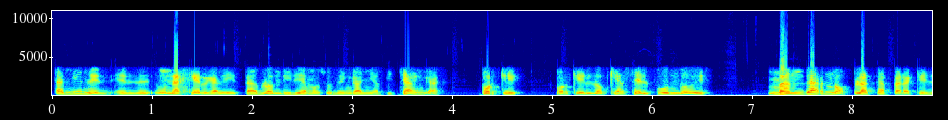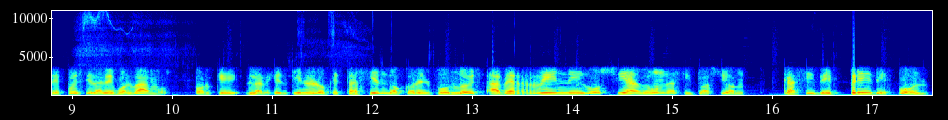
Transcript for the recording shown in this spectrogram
también en, una jerga de tablón diríamos un engaña pichanga. ¿Por qué? Porque lo que hace el fondo es mandarnos plata para que después se la devolvamos. Porque la Argentina lo que está haciendo con el fondo es haber renegociado una situación casi de pre-default,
